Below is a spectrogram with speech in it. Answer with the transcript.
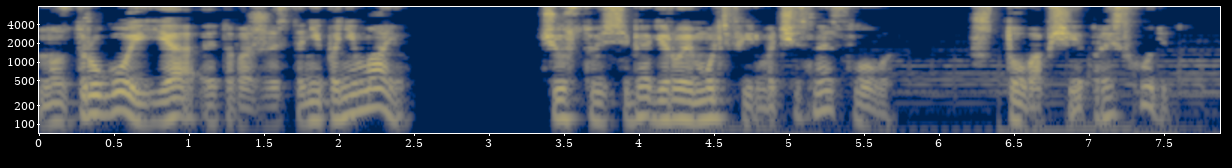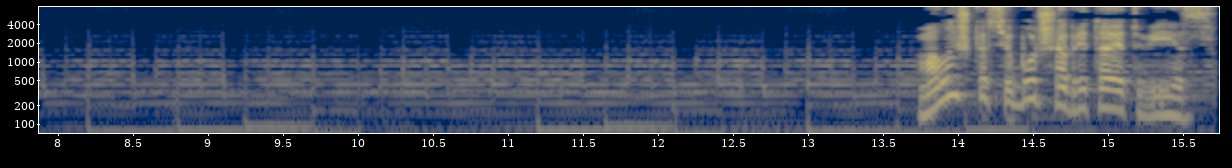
Но с другой, я этого жеста не понимаю. Чувствую себя героем мультфильма, честное слово. Что вообще происходит? Малышка все больше обретает вес.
